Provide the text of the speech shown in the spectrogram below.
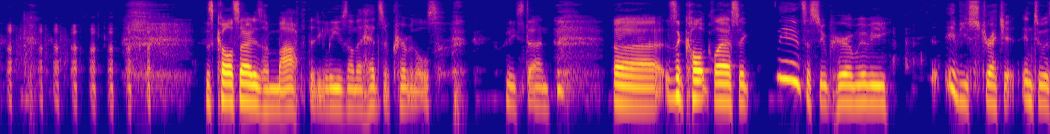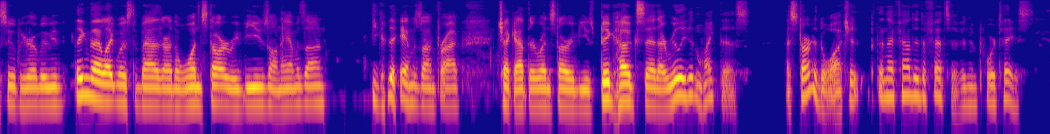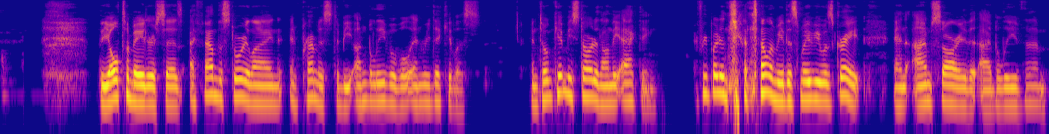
His call sign is a mop that he leaves on the heads of criminals when he's done. Uh, it's a cult classic. Eh, It's a superhero movie. If you stretch it into a superhero movie, the thing that I like most about it are the one star reviews on Amazon. If you go to Amazon Prime, check out their one star reviews. Big Hug said, I really didn't like this. I started to watch it, but then I found it offensive and in poor taste. The Ultimator says, I found the storyline and premise to be unbelievable and ridiculous. And don't get me started on the acting. Everybody kept telling me this movie was great, and I'm sorry that I believed them.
